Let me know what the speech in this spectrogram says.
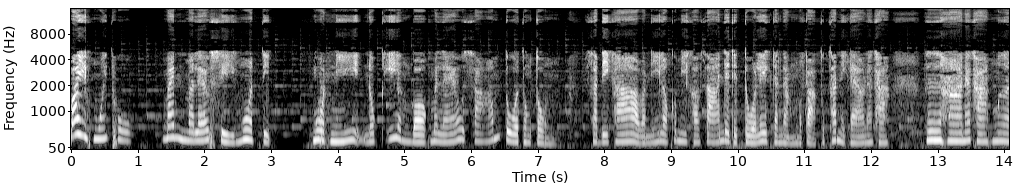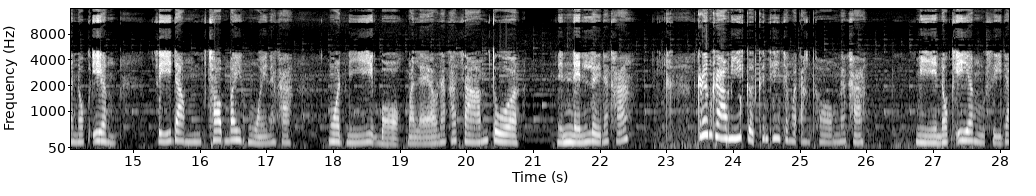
บหวยถูก แม่นมาแล้วสี่งวดติด งวดนี้นกเอี้ยงบอกมาแล้วสามตัวตรงๆ สวัสดีค่ะ วันนี้เราก็มีข่าวสารเด็ดๆตัวเลขดังๆ มาฝากทุกท่านอีกแล้วนะคะฮือฮานะคะ เมื่อนกเอี้ยง สีดำชอบใบหวยนะคะ งวดนี้บอกมาแล้วนะคะสามตัว เน้นๆเลยนะคะ เรื่องราวนี้เกิดขึ้นที่จังหวัดอ่างทองนะคะ มีนกเอี้ยงสีด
